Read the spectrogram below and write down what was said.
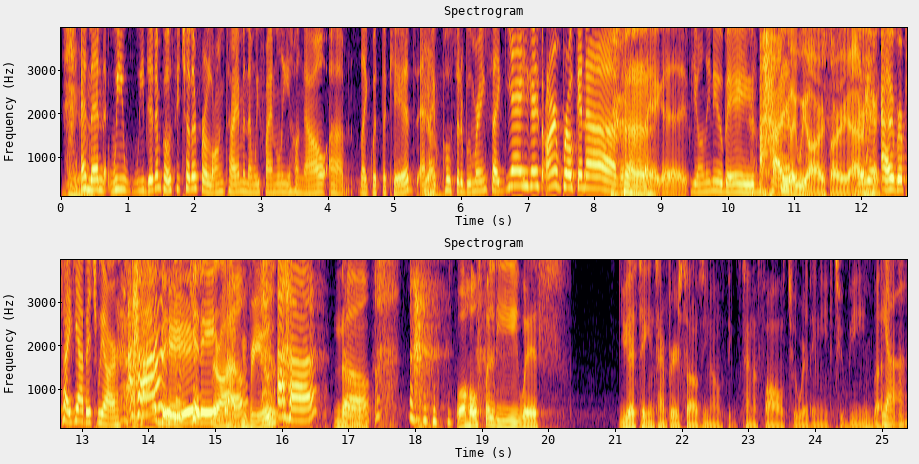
Yeah. And then we we didn't post each other for a long time, and then we finally hung out, um, like with the kids. And I posted a boomerang, it's like, "Yeah, you guys aren't broken up." And I was like, uh, "If you only knew, babe." You're like we are sorry we're- I replied, "Yeah, bitch, we are." Bitch. Just kidding. they're all no. happy for you no. No. well, hopefully, with you guys taking time for yourselves, you know, things kind of fall to where they need to be. But Yeah.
